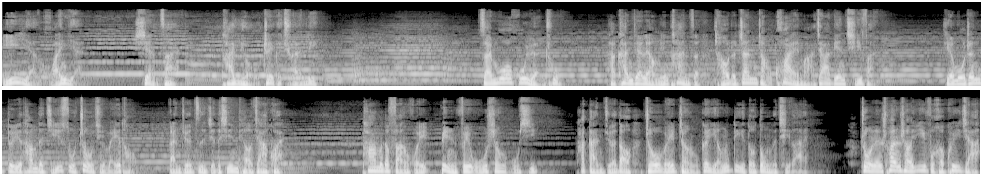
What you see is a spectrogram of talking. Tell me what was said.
以眼还眼。现在，他有这个权利。在模糊远处，他看见两名探子朝着毡帐快马加鞭齐返。铁木真对于他们的急速皱起眉头，感觉自己的心跳加快。他们的返回并非无声无息，他感觉到周围整个营地都动了起来。众人穿上衣服和盔甲，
